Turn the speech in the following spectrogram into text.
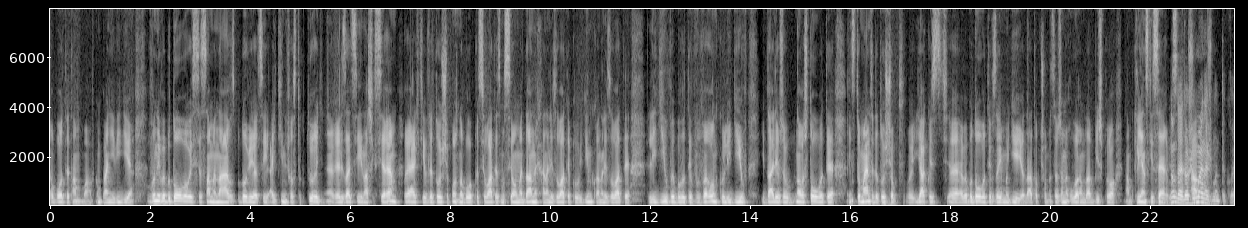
роботи там в компанії Відія вони вибудовувалися саме на розбудові цієї it інфраструктури реалізації наших crm проєктів для того, щоб можна було працювати з масивами даних, аналізувати поведінку, аналізувати лідів, вибавити воронку лідів і далі вже налаштовувати інструменти для того, щоб якось е, вибудовувати взаємодію. Да, тобто ми це вже ми говоримо да, більш про там клієнтський сервіс. Ну да, менеджмент такий.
